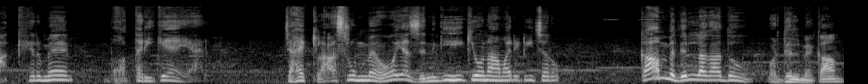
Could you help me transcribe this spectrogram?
आखिर में बहुत तरीके हैं यार। चाहे क्लासरूम में हो या ज़िंदगी ही क्यों ना हमारी टीचर हो। काम में दिल लगा दो और दिल में काम।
